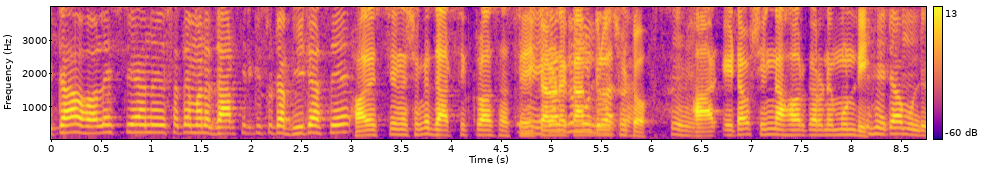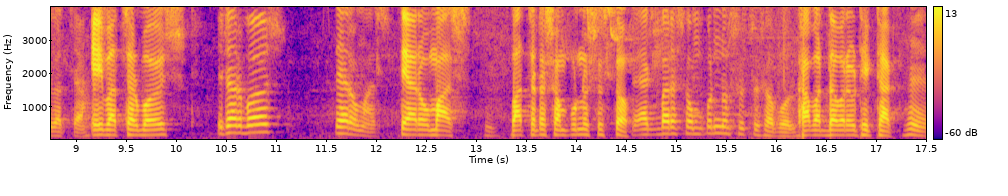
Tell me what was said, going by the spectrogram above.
এটা হলেস্টিয়ানের সাথে মানে জার্সির কিছুটা ভিট আছে। হরেস্টিয়ানের সঙ্গে জার্সি ক্রস আছে এই হ্যাঁ, কারণে হলো মুন্ডি কানগুলো ছোট। আর এটাও সিং না হওয়ার কারণে মুন্ডি। হ্যাঁ, এটাও মুন্ডি বাচ্চা। এই বাচ্চার বয়স? এটার বয়স তেরো মাস। তেরো মাস। বাচ্চাটা সম্পূর্ণ সুস্থ? একবারে সম্পূর্ণ সুস্থ সবল। খাবার দাবারেও ঠিকঠাক? হ্যাঁ।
